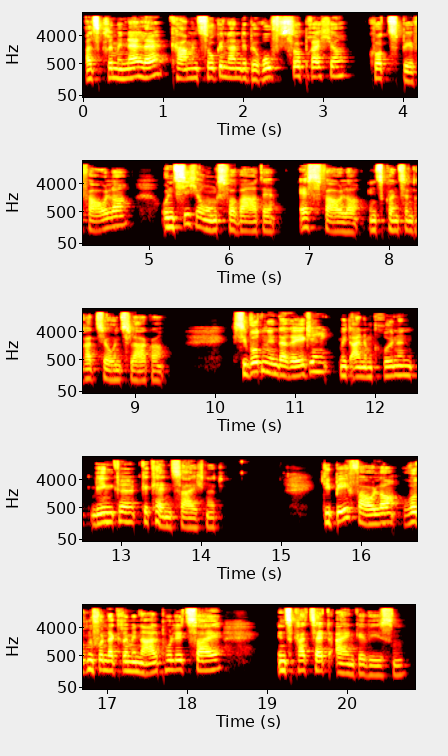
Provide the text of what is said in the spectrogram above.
Als Kriminelle kamen sogenannte Berufsverbrecher, kurz BVler, und Sicherungsverwahrte, SVler, ins Konzentrationslager. Sie wurden in der Regel mit einem grünen Winkel gekennzeichnet. Die BVler wurden von der Kriminalpolizei ins KZ eingewiesen.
